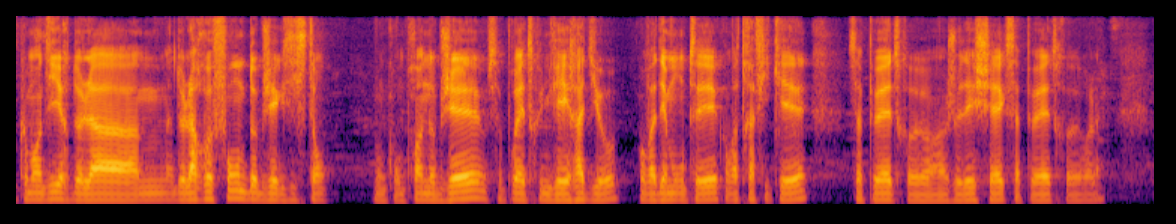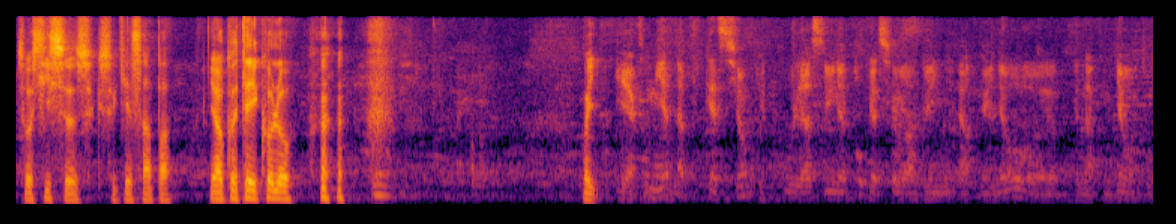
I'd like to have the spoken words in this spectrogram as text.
comment dire, de la, de la refonte d'objets existants. Donc on prend un objet, ça pourrait être une vieille radio qu'on va démonter, qu'on va trafiquer, ça peut être un jeu d'échecs, ça peut être, voilà. C'est aussi ce qui est sympa. Il y a un côté écolo. oui. Il y a combien d'applications Là, c'est une application Arduino. Euh, il y en a combien autour?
